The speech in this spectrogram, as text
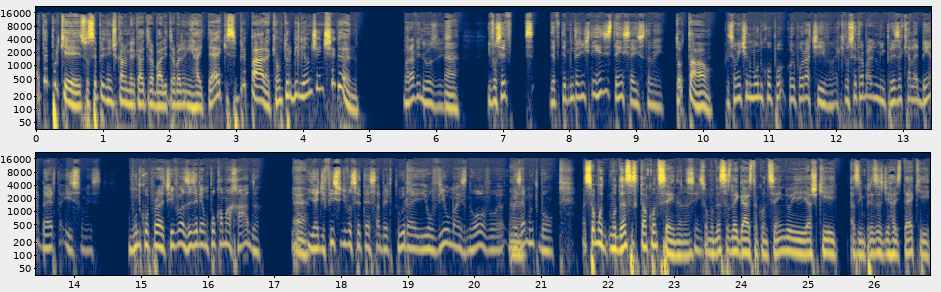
Até porque, se você pretende ficar no mercado de trabalho e trabalhando em high-tech, se prepara, que é um turbilhão de gente chegando. Maravilhoso isso. É. E você deve ter muita gente que tem resistência a isso também. Total. Principalmente no mundo corporativo. É que você trabalha numa empresa que ela é bem aberta a isso, mas o mundo corporativo, às vezes, ele é um pouco amarrado. E é, e é difícil de você ter essa abertura e ouvir o mais novo, mas é, é muito bom. Mas são mudanças que estão acontecendo, né? Sim. São mudanças legais que estão acontecendo e acho que as empresas de high-tech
